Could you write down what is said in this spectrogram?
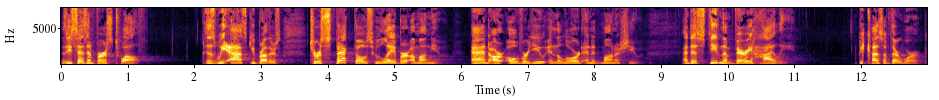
As he says in verse 12, he says, We ask you, brothers, to respect those who labor among you and are over you in the Lord and admonish you, and to esteem them very highly because of their work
